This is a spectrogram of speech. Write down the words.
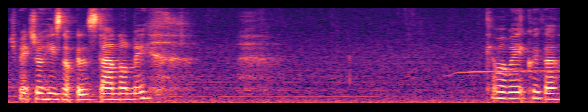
Just make sure he's not going to stand on me. Come on, mate, quicker.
